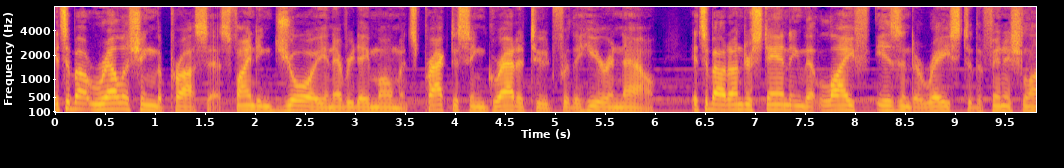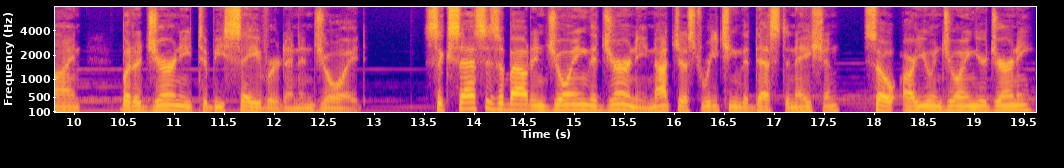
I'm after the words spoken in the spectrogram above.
It's about relishing the process, finding joy in everyday moments, practicing gratitude for the here and now. It's about understanding that life isn't a race to the finish line, but a journey to be savored and enjoyed. Success is about enjoying the journey, not just reaching the destination. So, are you enjoying your journey?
